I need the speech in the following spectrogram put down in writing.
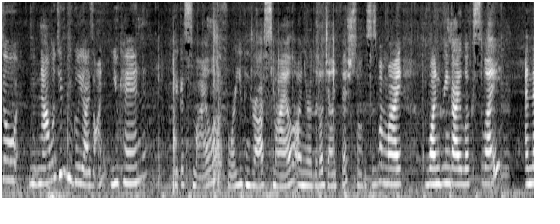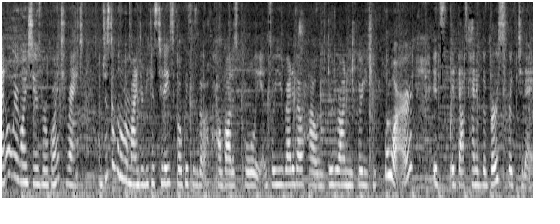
So now once you have googly eyes on, you can pick a smile for you can draw a smile on your little jellyfish. So this is what my one green guy looks like. And then what we're going to do is we're going to write um, just a little reminder because today's focus is about how God is holy. And so you read about how in Deuteronomy 32, 4, it's, it, that's kind of the verse for today.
